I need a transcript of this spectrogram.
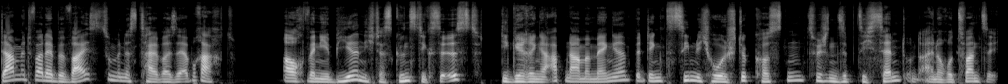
Damit war der Beweis zumindest teilweise erbracht. Auch wenn Ihr Bier nicht das günstigste ist, die geringe Abnahmemenge bedingt ziemlich hohe Stückkosten zwischen 70 Cent und 1,20 Euro.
